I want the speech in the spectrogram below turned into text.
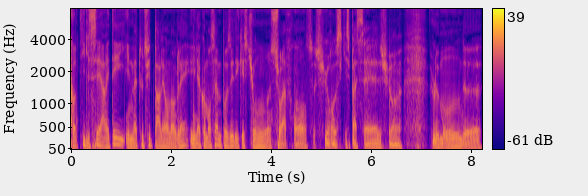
Quand il s'est arrêté, il m'a tout de suite parlé en anglais et il a commencé à me poser des questions sur la France, sur ce qui se passait, sur le monde.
